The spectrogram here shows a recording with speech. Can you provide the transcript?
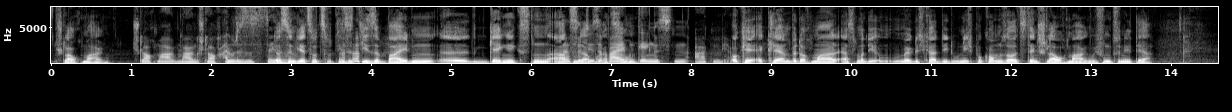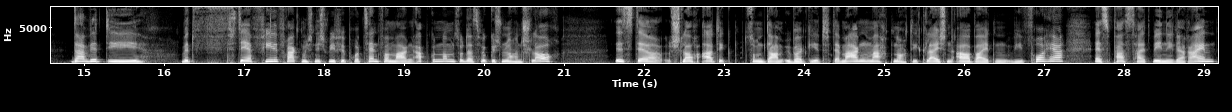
Schlauchmagen. Schlauchmagen, Magenschlauch. Hallo, das ist selber. Das sind jetzt so diese, diese beiden äh, gängigsten Arten das sind diese beiden gängigsten Arten. Ja. Okay, erklären wir doch mal erstmal die Möglichkeit, die du nicht bekommen sollst, den Schlauchmagen. Wie funktioniert der? Da wird die wird sehr viel, fragt mich nicht, wie viel Prozent vom Magen abgenommen, sodass wirklich nur noch ein Schlauch ist, der schlauchartig zum Darm übergeht. Der Magen macht noch die gleichen Arbeiten wie vorher. Es passt halt weniger rein.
